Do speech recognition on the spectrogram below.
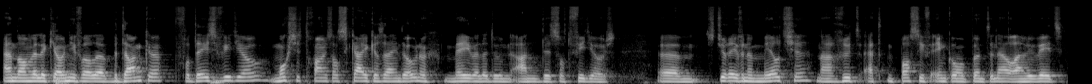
En dan wil ik jou in ieder geval bedanken voor deze video. Mocht je trouwens als kijker zijn ook nog mee willen doen aan dit soort video's. Um, stuur even een mailtje naar ruud.passiefeinkomen.nl en wie weet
